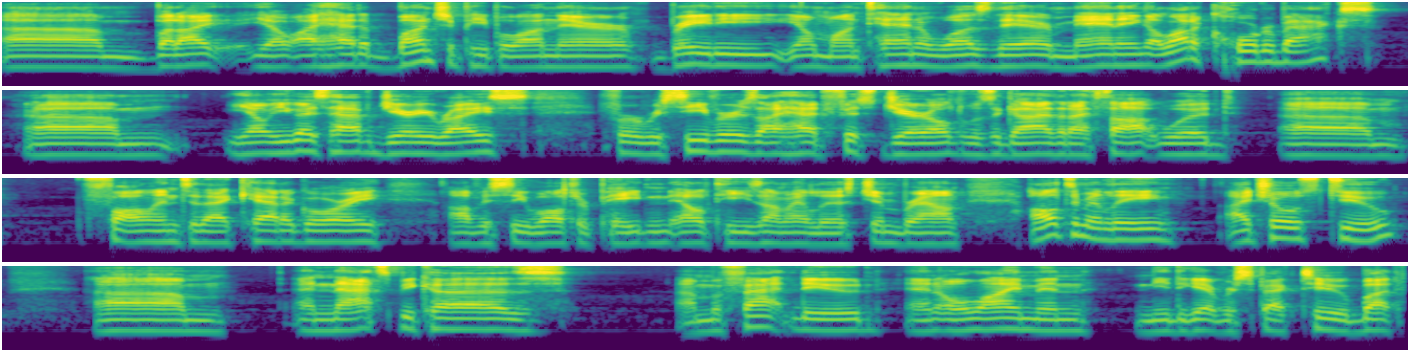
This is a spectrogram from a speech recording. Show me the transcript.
Um, but I, you know, I had a bunch of people on there. Brady, you know, Montana was there, Manning, a lot of quarterbacks. Um, you know, you guys have Jerry Rice for receivers. I had Fitzgerald was a guy that I thought would um, fall into that category. Obviously, Walter Payton, LT's on my list, Jim Brown. Ultimately, I chose two, um, and that's because I'm a fat dude, and O linemen need to get respect too. But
